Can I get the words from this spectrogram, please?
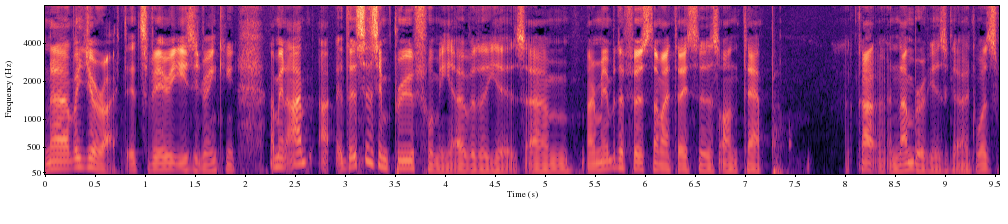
No, but you're right. It's very easy drinking. I mean, I'm this has improved for me over the years. Um, I remember the first time I tasted this on tap, a number of years ago. It was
